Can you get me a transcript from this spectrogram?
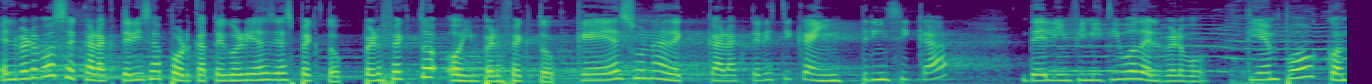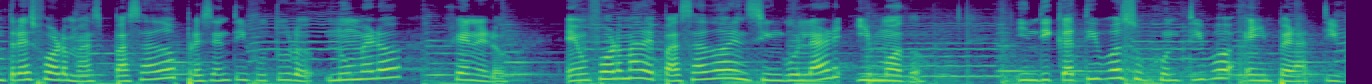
El verbo se caracteriza por categorías de aspecto, perfecto o imperfecto, que es una característica intrínseca del infinitivo del verbo. Tiempo con tres formas, pasado, presente y futuro, número, género, en forma de pasado en singular y modo, indicativo, subjuntivo e imperativo.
